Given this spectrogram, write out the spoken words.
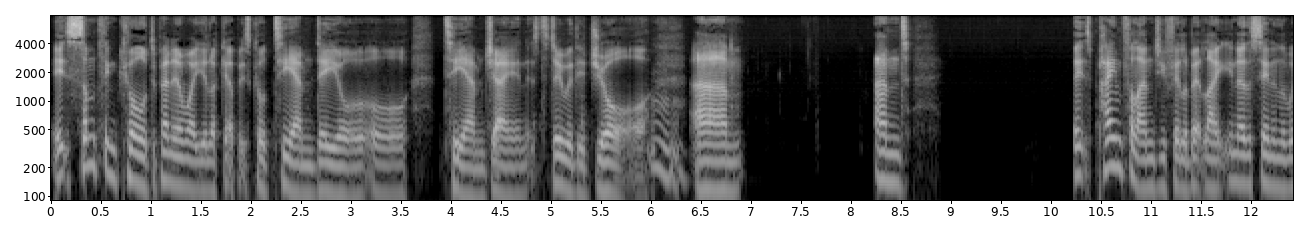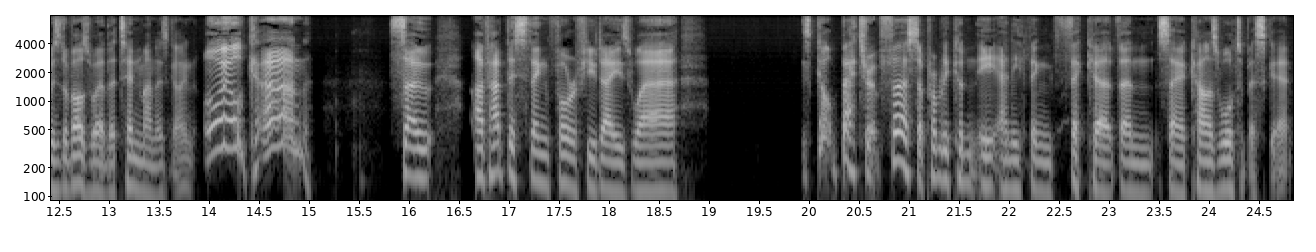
it's something called, depending on where you look it up, it's called TMD or, or TMJ, and it's to do with your jaw. Um, and it's painful, and you feel a bit like you know the scene in The Wizard of Oz where the Tin Man is going oil can. So I've had this thing for a few days where it's got better at first. I probably couldn't eat anything thicker than, say, a Carr's water biscuit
